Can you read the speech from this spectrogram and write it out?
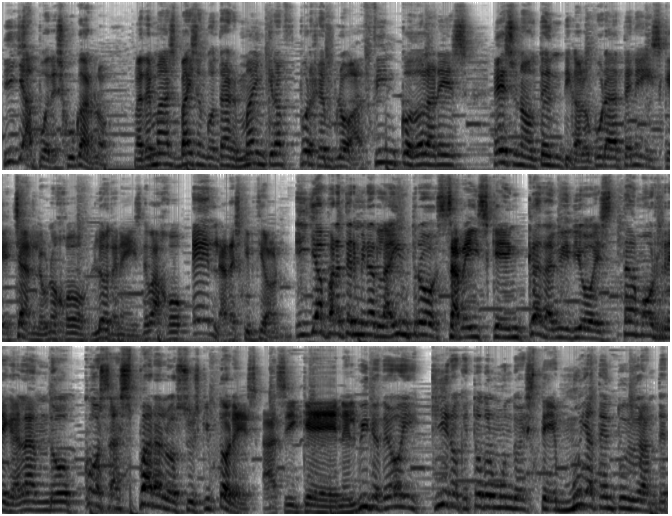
y ya puedes jugarlo. Además vais a encontrar Minecraft, por ejemplo, a 5 dólares es una auténtica locura, tenéis que echarle un ojo, lo tenéis debajo en la descripción. Y ya para terminar la intro, sabéis que en cada vídeo estamos regalando cosas para los suscriptores. Así que en el vídeo de hoy quiero que todo el mundo esté muy atento durante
